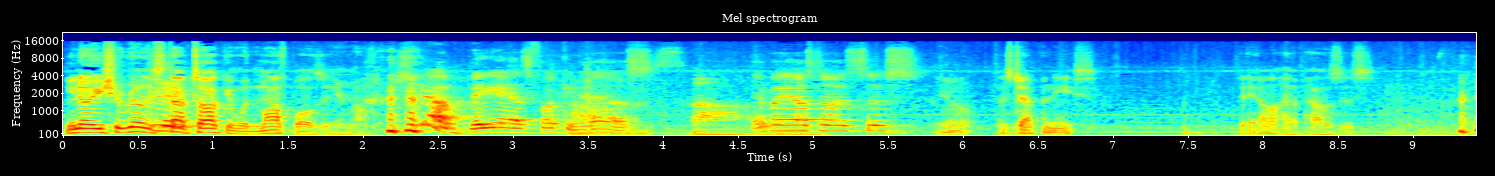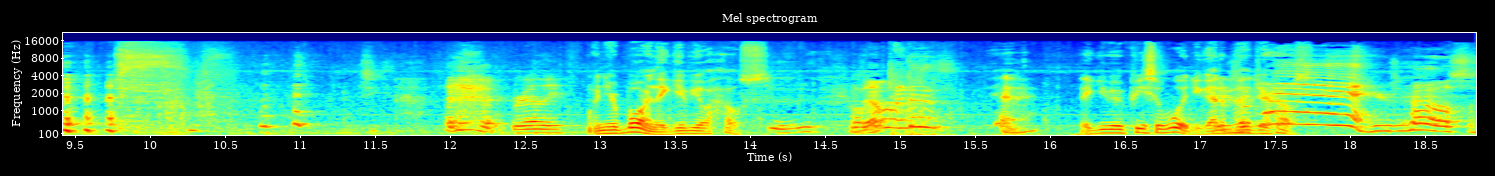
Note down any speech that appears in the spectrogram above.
You know you should really stop talking with mothballs in your mouth. She got a big ass fucking house. Uh, Anybody else notice this? You know, It's Japanese. They all have houses. Really? When you're born, they give you a house. is that what it is? Yeah. They give you a piece of wood. You gotta Here's build a- your house. Eh, Here's a house.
